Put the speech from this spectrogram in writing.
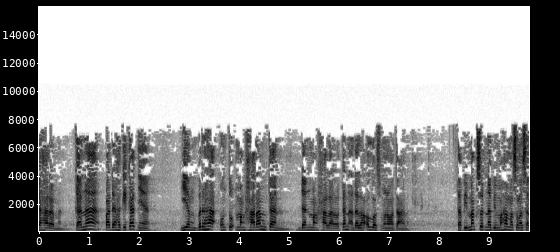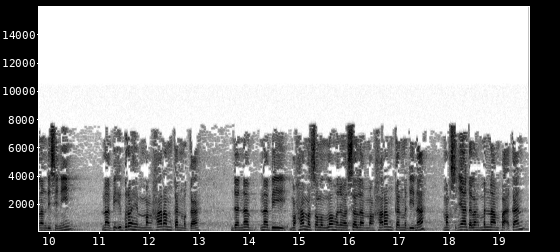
keharaman. Karena pada hakikatnya yang berhak untuk mengharamkan dan menghalalkan adalah Allah Subhanahu wa taala. Tapi maksud Nabi Muhammad SAW di sini, Nabi Ibrahim mengharamkan Mekah dan Nabi Muhammad SAW mengharamkan Madinah, maksudnya adalah menampakkan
